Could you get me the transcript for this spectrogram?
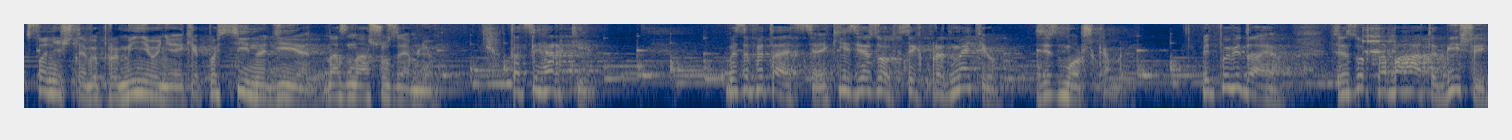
сонячне випромінювання, яке постійно діє на нашу землю, та цигарки. Ви запитаєтеся, який зв'язок цих предметів зі зморшками? Відповідаю, зв'язок набагато більший,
